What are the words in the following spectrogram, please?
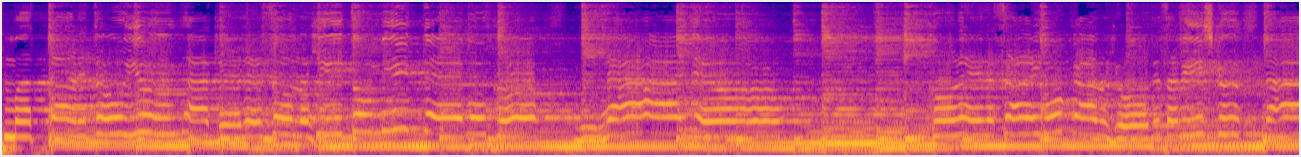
まったねというだけでそんな人見て僕を見ないでよ。これが最後かのようで寂しくない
